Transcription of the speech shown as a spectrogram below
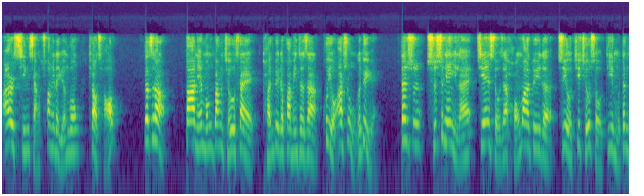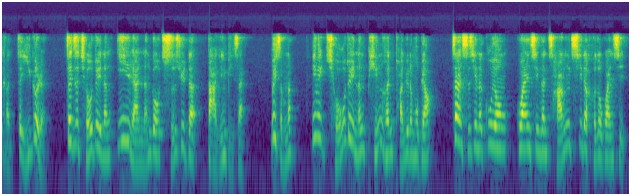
二心想创业的员工跳槽。要知道，大联盟棒球赛团队的花名册上会有二十五个队员。但是十四年以来，坚守在红袜队的只有击球手蒂姆·邓肯这一个人。这支球队能依然能够持续的打赢比赛，为什么呢？因为球队能平衡团队的目标，暂时性的雇佣关系跟长期的合作关系。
